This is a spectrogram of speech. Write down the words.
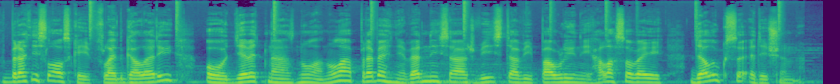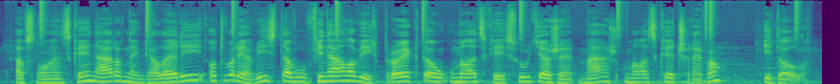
v Bratislavskej Flat Gallery o 19.00 prebehne vernisáž výstavy Paulíny Halasovej Deluxe Edition a v Slovenskej národnej galérii otvoria výstavu finálových projektov umeleckej súťaže Máš umelecké črevo? Idol.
